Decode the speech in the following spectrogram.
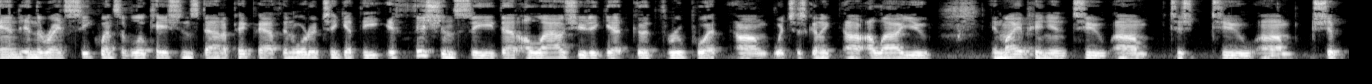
and in the right sequence of locations down a pick path in order to get the efficiency that allows you to get good throughput, um, which is going to uh, allow you, in my opinion, to um, to to um, ship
